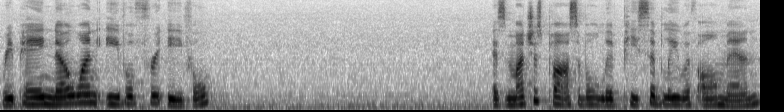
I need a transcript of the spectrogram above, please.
Repay no one evil for evil. As much as possible, live peaceably with all men.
